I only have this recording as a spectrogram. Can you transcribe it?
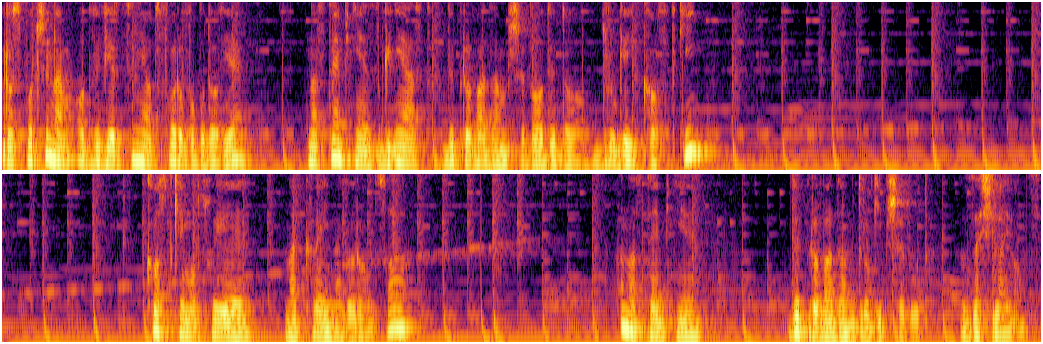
Rozpoczynam od wywiercenia otworu w obudowie, następnie z gniazd wyprowadzam przewody do drugiej kostki. Kostkę mocuję na klej na gorąco, a następnie wyprowadzam drugi przewód zasilający.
